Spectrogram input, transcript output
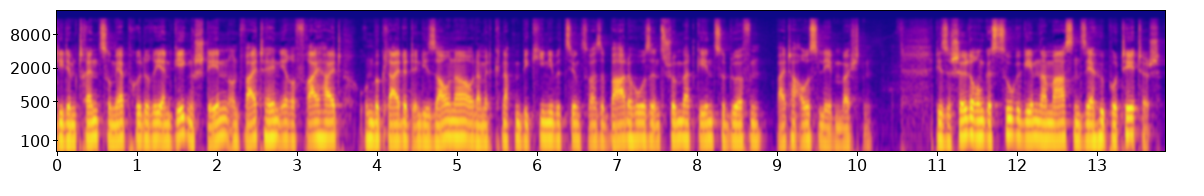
die dem Trend zu mehr Prüderie entgegenstehen und weiterhin ihre Freiheit, unbekleidet in die Sauna oder mit knappem Bikini bzw. Badehose ins Schwimmbad gehen zu dürfen, weiter ausleben möchten. Diese Schilderung ist zugegebenermaßen sehr hypothetisch,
